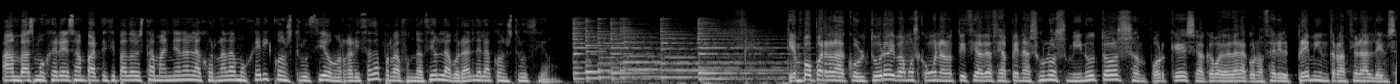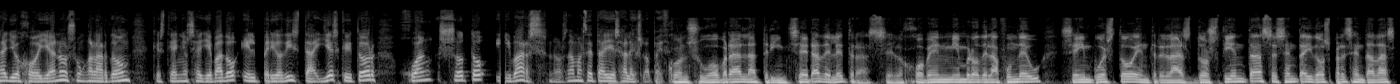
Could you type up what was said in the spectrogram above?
Ambas mujeres han participado esta mañana en la jornada Mujer y Construcción, organizada por la Fundación Laboral de la Construcción. Tiempo para la cultura y vamos con una noticia de hace apenas unos minutos porque se acaba de dar a conocer el Premio Internacional de Ensayo Jovellanos, un galardón que este año se ha llevado el periodista y escritor Juan Soto Ibars. Nos da más detalles Alex López. Con su obra La trinchera de letras, el joven miembro de la Fundeu se ha impuesto entre las 262 presentadas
